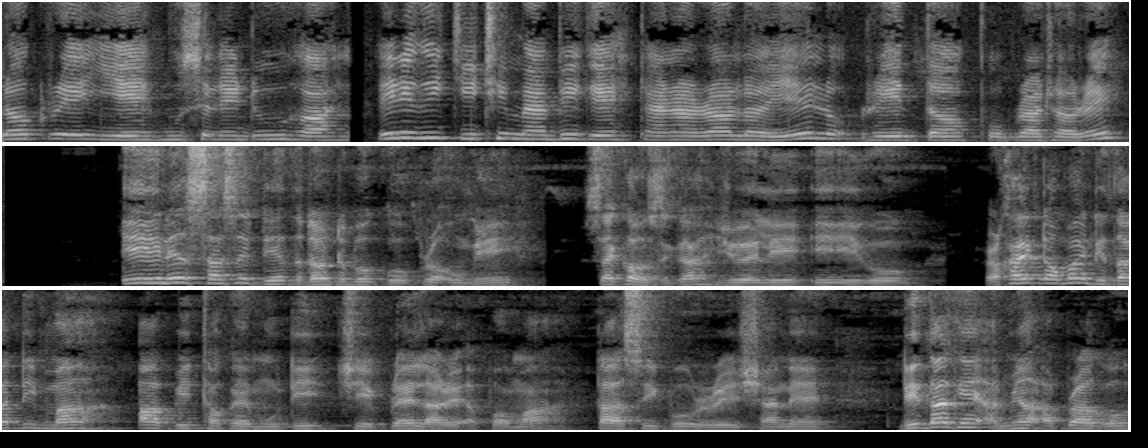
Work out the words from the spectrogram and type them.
လော့ကရေယေမွတ်စလင်တူဟာလေနဂီဂျီတီမန်ပြီးကဒါနာရလရဲ့လို့ရေတာဖိုပရထားရဲအေနဲ့ဆာစစ်တဲ့တောင်တပုတ်ကိုပရော့ဦးမေစက်ကောင်စီက ULA AA ကိုရခိုင်တောင်ပိုင်းဒေသတိမှာအပီထောက်ခဲ့မှုတိခြေပလဲလာတဲ့အပေါ်မှာတာစီဖို့ရေရှမ်းနဲ့ဒေသခင်အများအပရကို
